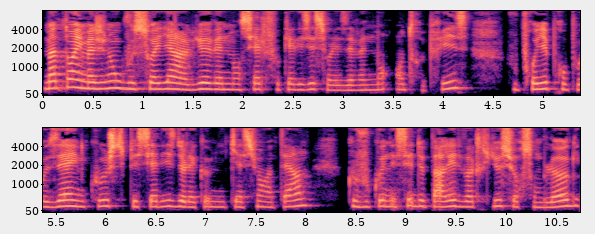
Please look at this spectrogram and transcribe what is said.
Maintenant, imaginons que vous soyez un lieu événementiel focalisé sur les événements entreprises. Vous pourriez proposer à une coach spécialiste de la communication interne que vous connaissez de parler de votre lieu sur son blog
